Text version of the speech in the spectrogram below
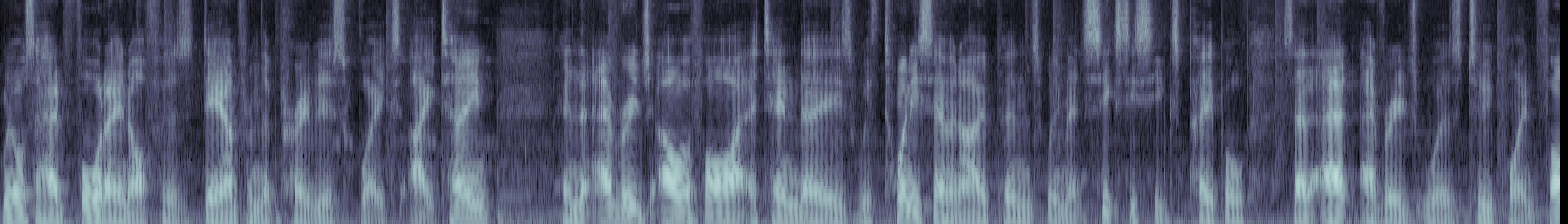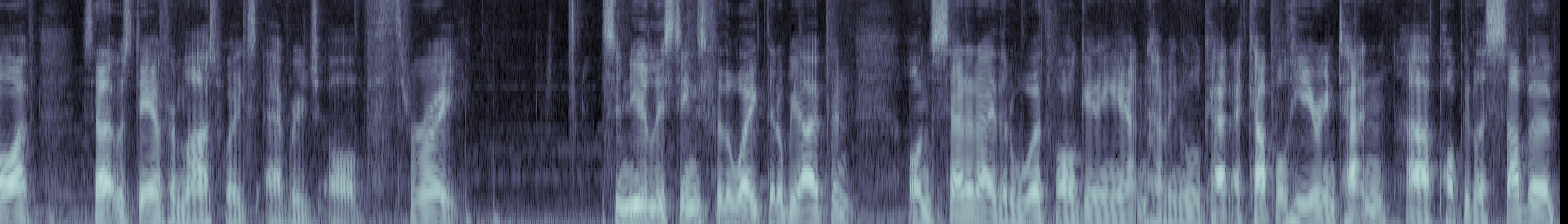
We also had 14 offers down from the previous week's 18 and the average OFI attendees with 27 opens, we met 66 people, so that average was 2.5. So that was down from last week's average of three. Some new listings for the week that'll be open on Saturday that are worthwhile getting out and having a look at. A couple here in Tatton, a popular suburb,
